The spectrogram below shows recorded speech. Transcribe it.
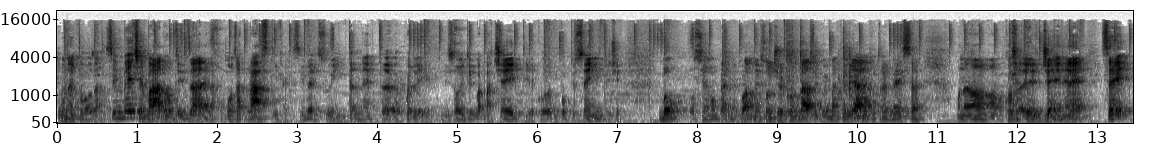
una cosa. Se invece vado a utilizzare la famosa plastica che si vede su internet, quelli di solito i babacetti, le cose un po' più semplici, boh, possiamo prendere qua, ne sono circondato quei materiali, potrebbe essere una cosa del genere. Se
